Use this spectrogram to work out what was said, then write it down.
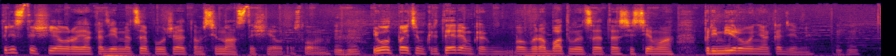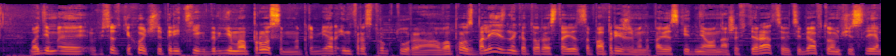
30 тысяч евро, и Академия С получает там 17 тысяч евро, условно. Угу. И вот по этим критериям как бы вырабатывается эта система премирования Академии. Угу. Вадим, э, все-таки хочется перейти к другим вопросам, например, инфраструктура. Вопрос болезненный, который остается по-прежнему на повестке дня у нашей федерации, у тебя в том числе.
